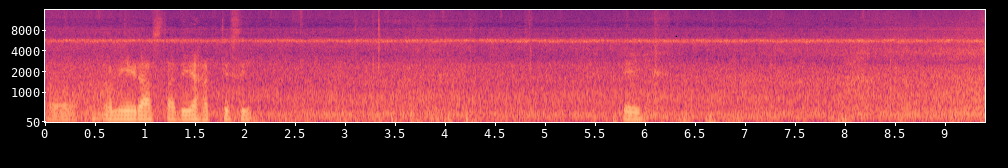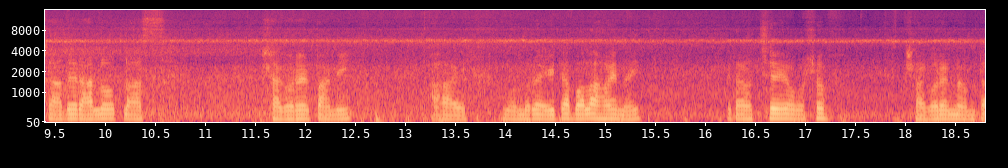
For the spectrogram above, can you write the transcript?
তো আমি এই রাস্তা দিয়ে হাঁটতেছি। এই চাঁদের আলো প্লাস সাগরের পানি। আর বন্ধুরা এটা বলা হয় নাই। এটা হচ্ছে অবশ্য সাগরের নামটা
